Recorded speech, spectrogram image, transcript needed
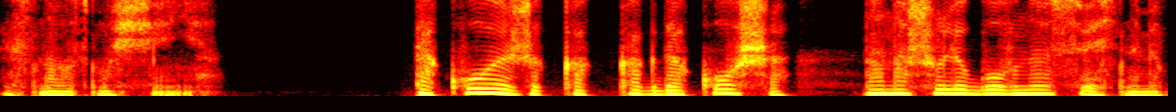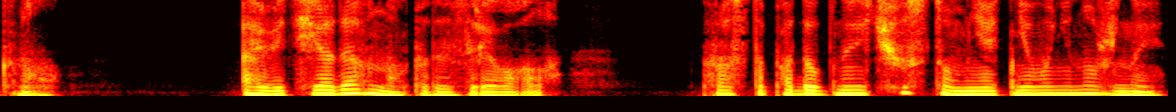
И снова смущение. Такое же, как когда Коша на нашу любовную связь намекнул. А ведь я давно подозревала. Просто подобные чувства мне от него не нужны.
